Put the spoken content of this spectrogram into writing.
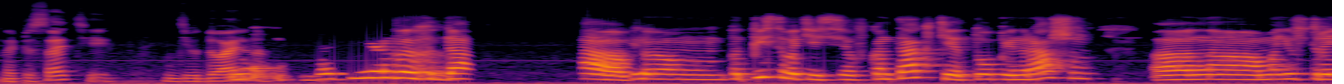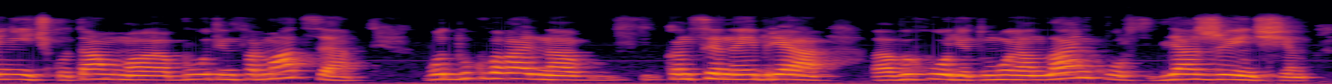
написать и индивидуально? Ну, во-первых, да, подписывайтесь ВКонтакте Top in Russian э, на мою страничку. Там э, будет информация. Вот буквально в конце ноября э, выходит мой онлайн-курс для женщин –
